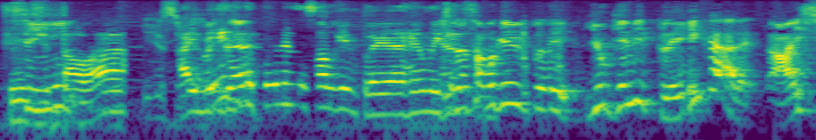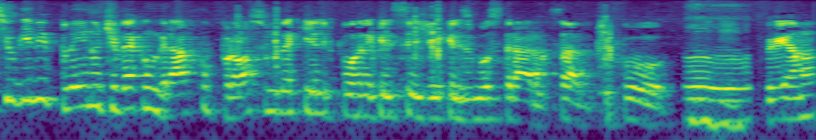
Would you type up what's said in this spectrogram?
filme Sim. digital lá. Isso, Aí mesmo é. depois eles lançavam o gameplay, é realmente. Eles lançavam o gameplay. E o gameplay, cara, aí se o gameplay não tiver com um gráfico próximo daquele porra, daquele CG que eles mostraram, sabe? Tipo, Uhum. a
